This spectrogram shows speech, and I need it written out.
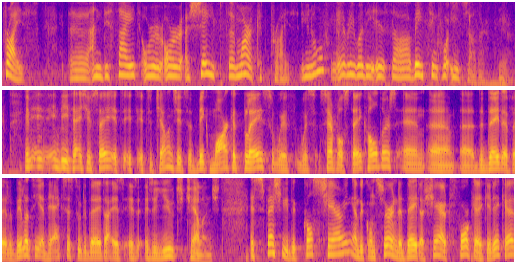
price uh, and decide or, or shape the market price. You know, everybody is uh, waiting for each other. Yeah. Indeed, as you say, it, it, it's a challenge. It's a big marketplace with, with several stakeholders, and uh, uh, the data availability and the access to the data is, is, is, a huge challenge. Especially the cost sharing and the concern that data shared for KKDIK eh,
